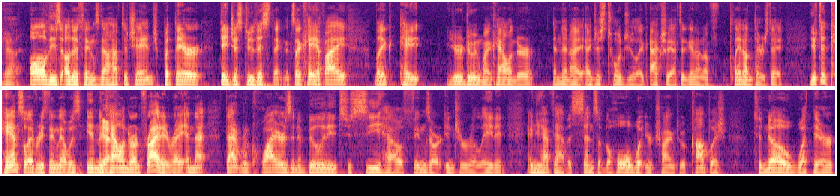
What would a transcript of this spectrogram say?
Yeah. all these other things now have to change but they're they just do this thing. It's like hey if i like hey you're doing my calendar and then I, I just told you like actually i have to get on a plane on thursday. You have to cancel everything that was in the Yeah. calendar on friday right? And that that requires an ability to see how things are interrelated. And you have to have a sense of the whole what you're trying to accomplish to know what they're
